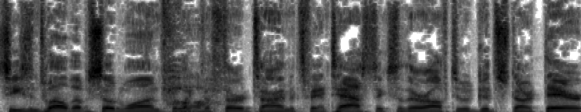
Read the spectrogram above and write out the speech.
Season 12, episode one for like Oh. the third time. It's fantastic. So they're off to a good start there.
